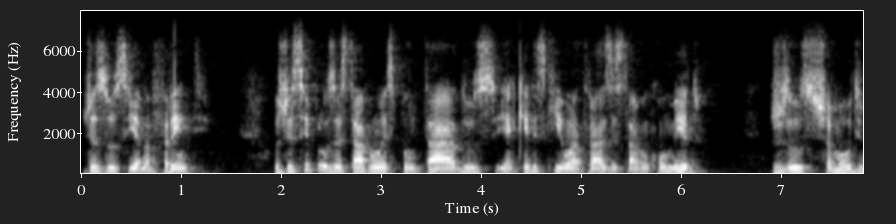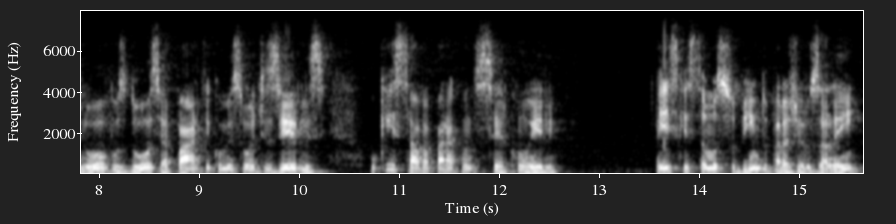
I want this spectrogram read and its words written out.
Jesus ia na frente. Os discípulos estavam espantados e aqueles que iam atrás estavam com medo. Jesus chamou de novo os doze à parte e começou a dizer-lhes o que estava para acontecer com ele. Eis que estamos subindo para Jerusalém,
